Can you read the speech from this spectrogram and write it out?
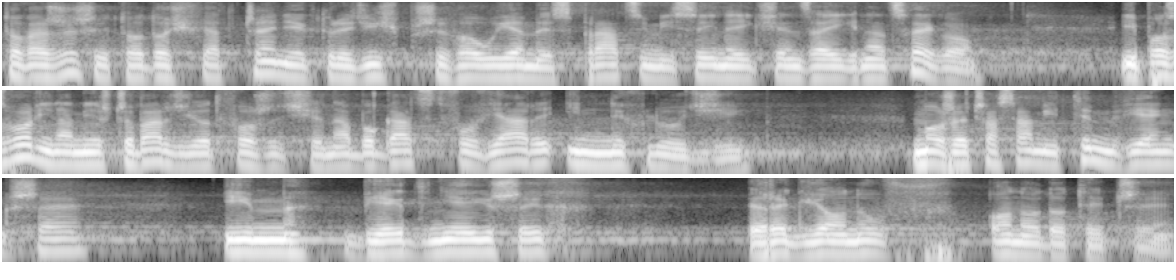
towarzyszy to doświadczenie, które dziś przywołujemy z pracy misyjnej księdza Ignacego i pozwoli nam jeszcze bardziej otworzyć się na bogactwo wiary innych ludzi. Może czasami tym większe, im biedniejszych regionów ono dotyczy.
